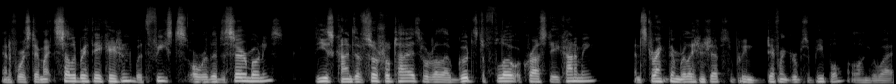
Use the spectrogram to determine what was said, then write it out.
And of course, they might celebrate the occasion with feasts or religious ceremonies. These kinds of social ties would allow goods to flow across the economy and strengthen relationships between different groups of people along the way.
